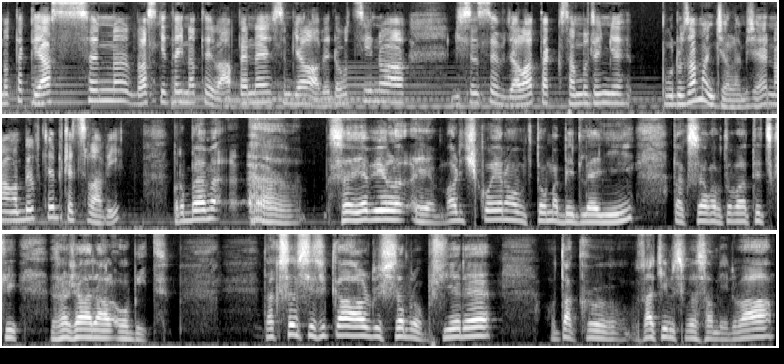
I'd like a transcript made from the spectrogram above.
No tak já jsem vlastně tady na té Vápené jsem dělala vedoucí, no a když jsem se vdala, tak samozřejmě půjdu za manželem, že? No a on byl v té Břeclavi. Problém se jevil maličko jenom v tom bydlení, tak jsem automaticky zažádal o byt. Tak jsem si říkal, když se mnou přijede, tak eh, zatím jsme sami dva,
